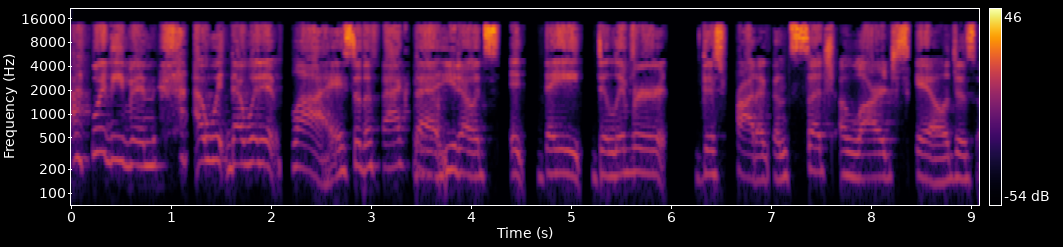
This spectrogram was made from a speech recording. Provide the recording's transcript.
I wouldn't even, I would, that wouldn't fly. So the fact that, Yeah. you know, it's, it, they deliver this product on such a large scale just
